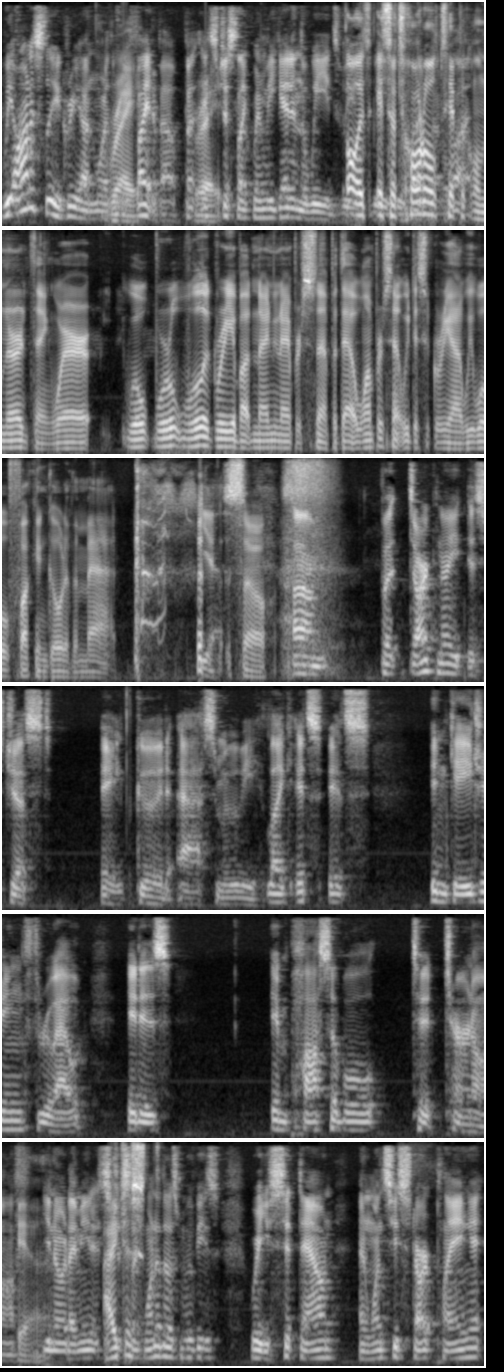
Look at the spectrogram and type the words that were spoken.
we honestly agree on more than we fight about. But it's just like when we get in the weeds. We, oh, it's we- it's a total about a typical nerd thing where we'll we'll, we'll agree about 99%, but that 1% we disagree on, we will fucking go to the mat. Yes. So, Um, but Dark Knight is just a good ass movie. Like it's it's engaging throughout. It is impossible to turn off. Yeah. You know what I mean? It's just, just- like one of those movies where you sit down and once you start playing it,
